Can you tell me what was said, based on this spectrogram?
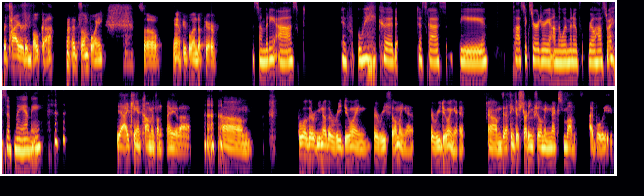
retired in Boca at some point. So yeah, people end up here. Somebody asked if we could discuss the plastic surgery on the women of Real Housewives of Miami. yeah, I can't comment on any of that. um, well, they're you know they're redoing, they're refilming it, they're redoing it. Um, I think they're starting filming next month, I believe,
